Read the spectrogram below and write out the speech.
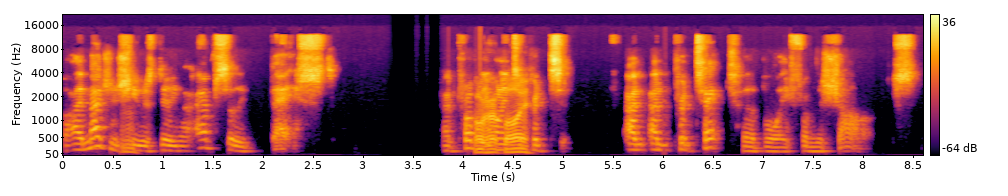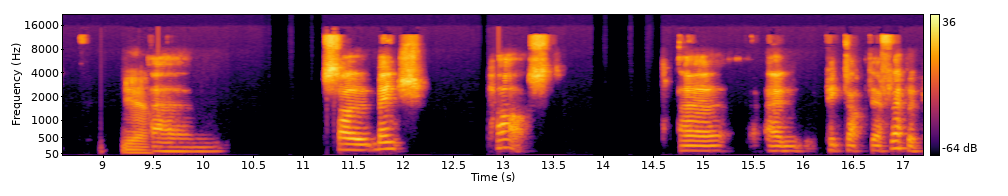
but I imagine mm. she hmm. was doing her absolute best and probably wanted to protect and, and protect her boy from the sharks. Yeah. Um, so Mensch passed uh, and picked up Def Leppard.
